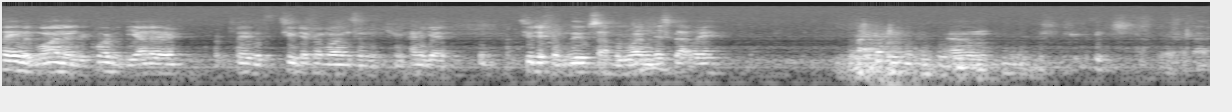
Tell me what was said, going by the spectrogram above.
play with one and record with the other, or play with two different ones, and you can kind of get two different loops off of one disc that way. Um, I got,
